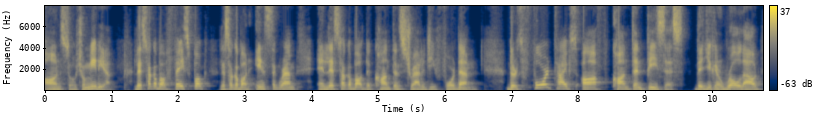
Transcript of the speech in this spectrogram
on social media. Let's talk about Facebook, let's talk about Instagram, and let's talk about the content strategy for them. There's four types of content pieces that you can roll out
